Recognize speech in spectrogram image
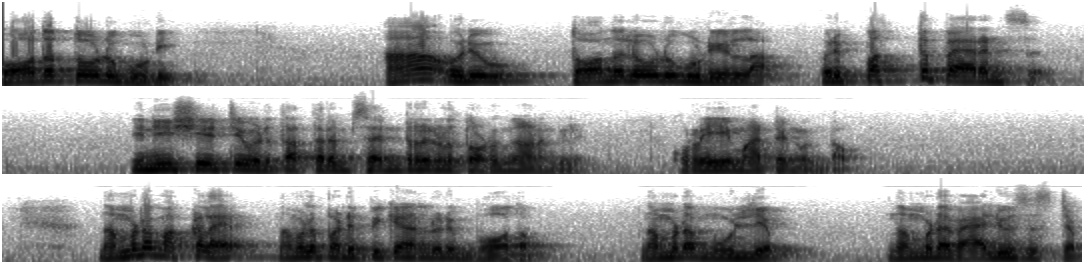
ബോധത്തോടു കൂടി ആ ഒരു തോന്നലോടുകൂടിയുള്ള ഒരു പത്ത് പാരൻസ് ഇനീഷ്യേറ്റീവ് എടുത്ത് അത്തരം സെന്ററുകൾ തുടങ്ങുകയാണെങ്കിൽ കുറേ മാറ്റങ്ങളുണ്ടാവും. നമ്മുടെ മക്കളെ നമ്മൾ പഠിപ്പിക്കാനുള്ളൊരു ബോധം നമ്മുടെ മൂല്യം നമ്മുടെ വാല്യൂ സിസ്റ്റം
